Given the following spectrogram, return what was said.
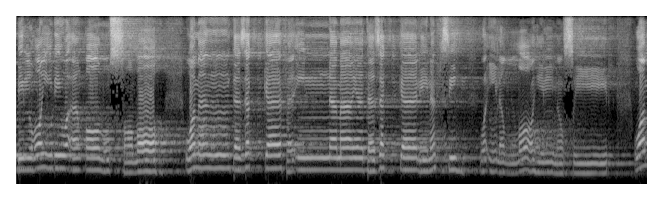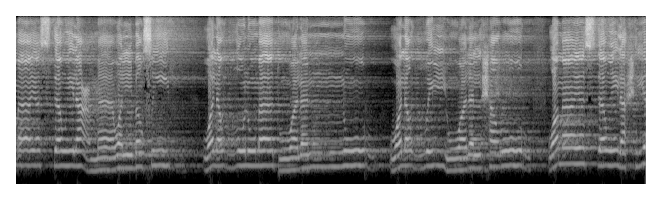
بالغيب وأقاموا الصلاة. ومن تزكى فإنما يتزكى لنفسه وإلى الله المصير. وما يستوي الأعمى والبصير. ولا الظلمات ولا النور ولا الظل ولا الحرور وما يستوي الأحياء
